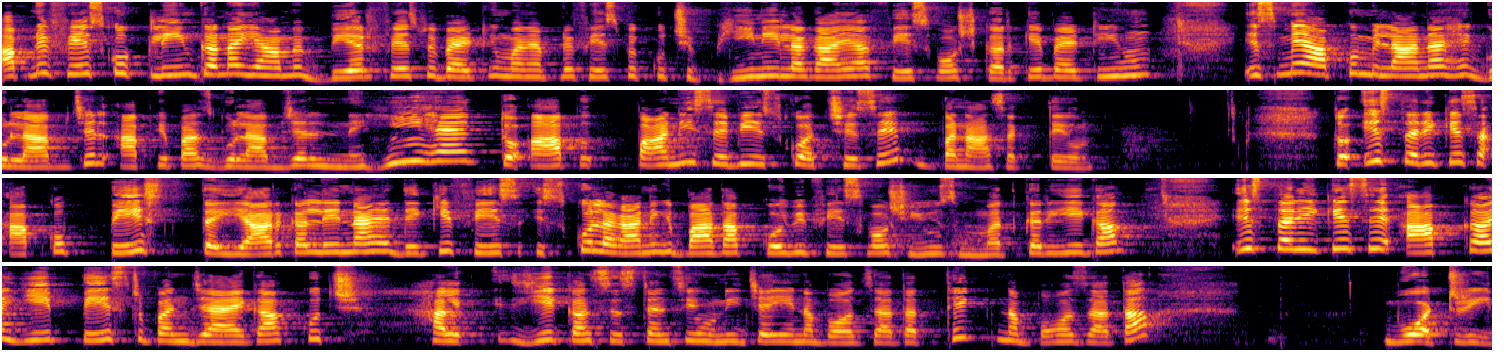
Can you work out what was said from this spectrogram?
अपने फेस को क्लीन करना, यहाँ मैं बेयर फेस पे बैठी हूँ, मैंने अपने फेस पे कुछ भी नहीं लगाया, फेस वॉश करके बैठी हूँ। इसमें आपको मिलाना है गुलाब जल, आपके पास गुलाब जल नहीं है तो आप पानी से भी इसको अच्छे से बना सकते हो। तो इस तरीके से आपको पेस्ट तैयार कर लेना है। देखिए फेस इसको लगाने के बाद आप कोई भी फेस वॉश यूज़ मत करिएगा। इस तरीके से आपका ये पेस्ट बन जाएगा। कुछ हल, ये कंसिस्टेंसी होनी चाहिए, ना बहुत ज़्यादा थिक ना बहुत ज़्यादा वाटरी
